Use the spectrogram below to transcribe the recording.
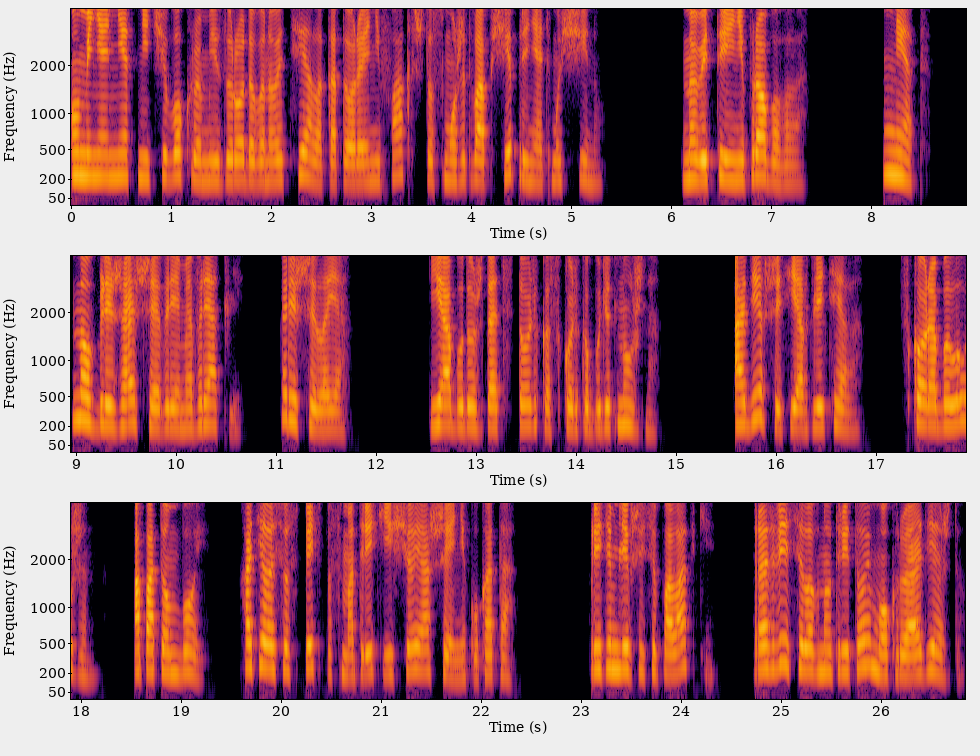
У меня нет ничего, кроме изуродованного тела, которое не факт, что сможет вообще принять мужчину. Но ведь ты и не пробовала. Нет, но в ближайшее время вряд ли, решила я. Я буду ждать столько, сколько будет нужно. Одевшись, я взлетела. Скоро был ужин, а потом бой. Хотелось успеть посмотреть еще и ошейник у кота. Приземлившись у палатки, развесила внутри той мокрую одежду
